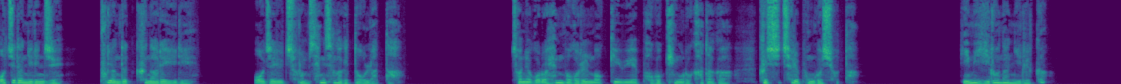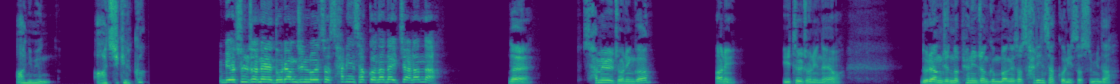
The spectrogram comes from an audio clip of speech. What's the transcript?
어찌된 일인지 불현듯 그날의 일이 어제 일처럼 생생하게 떠올랐다. 저녁으로 햄버거를 먹기 위해 버거킹으로 가다가 그 시체를 본 것이었다. 이미 일어난 일일까? 아니면 아직일까? 며칠 전에 노량진로에서 살인 사건 하나 있지 않았나? 네. 3일 전인가? 아니, 이틀 전이네요. 노량진로 편의점 근방에서 살인 사건이 있었습니다.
